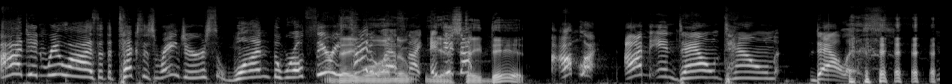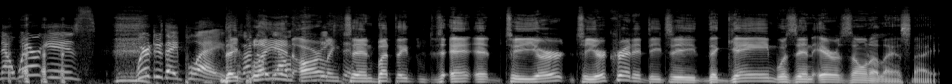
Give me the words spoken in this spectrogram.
I didn't realize that the Texas Rangers won the World Series they title last the, night. It yes, did not, they did. I'm like, I'm in downtown Dallas. now, where is where do they play? They play in Arlington, but they and, and to your to your credit, DT, the game was in Arizona last night.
